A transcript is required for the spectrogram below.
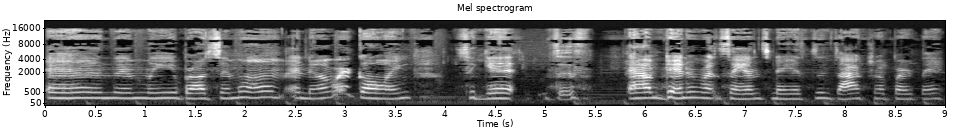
and then we brought Sim home, and now we're going to get to have dinner with Sam today. It's his actual birthday.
